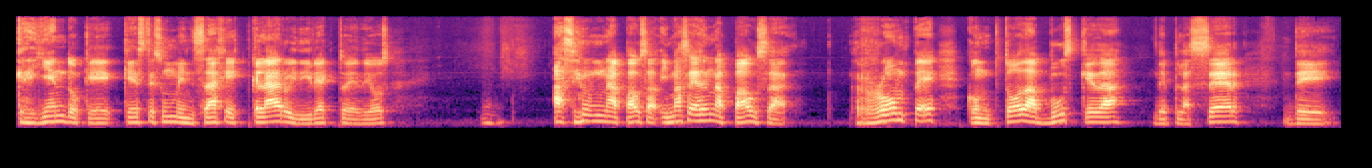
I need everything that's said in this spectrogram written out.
creyendo que, que este es un mensaje claro y directo de Dios, hace una pausa y más allá de una pausa, rompe con toda búsqueda de placer, de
